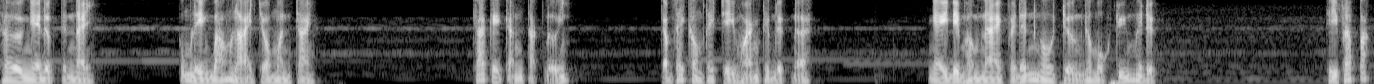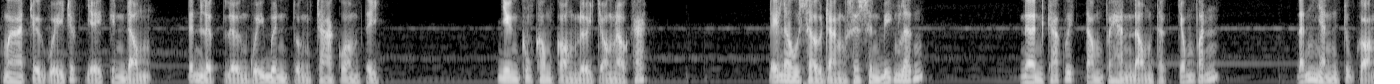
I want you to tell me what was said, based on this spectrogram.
Thơ nghe được tin này, Cũng liền báo lại cho ông anh trai. Khá cây cảnh tặc lưỡi, Cảm thấy không thể trì hoãn thêm được nữa. Ngày đêm hôm nay phải đến ngôi trường đó một chuyến mới được. Thi pháp bắt ma trừ quỷ rất dễ kinh động Đến lực lượng quỷ binh tuần tra của âm ty Nhưng cũng không còn lựa chọn nào khác. Để lâu sợ rằng sẽ sinh biến lớn, Nên khá quyết tâm phải hành động thật chóng vánh, Đánh nhanh trút gọn.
